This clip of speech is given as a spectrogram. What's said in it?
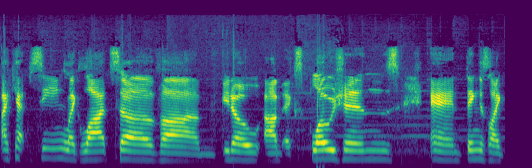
I kept seeing like lots of um, you know um, explosions and things like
